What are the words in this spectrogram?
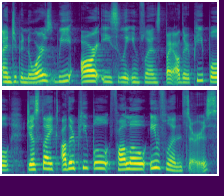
entrepreneurs, we are easily influenced by other people, just like other people follow influencers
